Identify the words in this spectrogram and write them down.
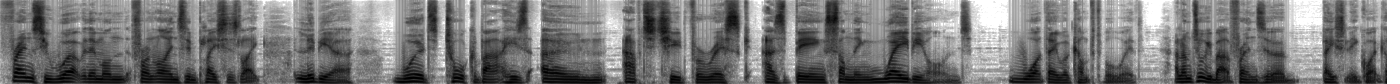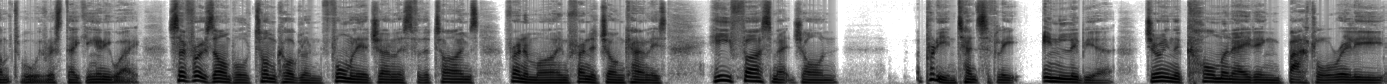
Friends who worked with him on front lines in places like Libya would talk about his own aptitude for risk as being something way beyond what they were comfortable with. And I'm talking about friends who are basically quite comfortable with risk taking anyway. So, for example, Tom Coghlan, formerly a journalist for The Times, friend of mine, friend of John Cantlie's, he first met John pretty intensively in Libya during the culminating battle, really,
